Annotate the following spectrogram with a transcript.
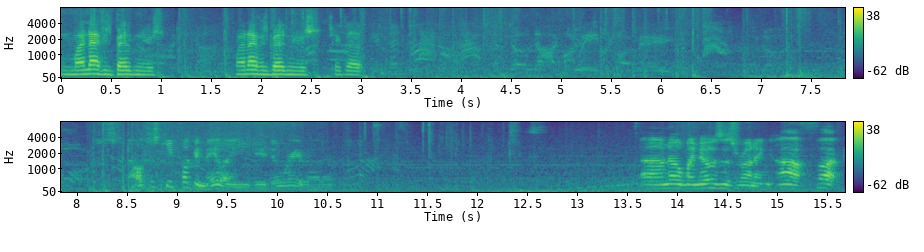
My knife is better than yours. My knife is better than yours. Take that. I'll just keep fucking meleeing you, dude. Don't worry about it. Oh no, my nose is running. Ah, fuck.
